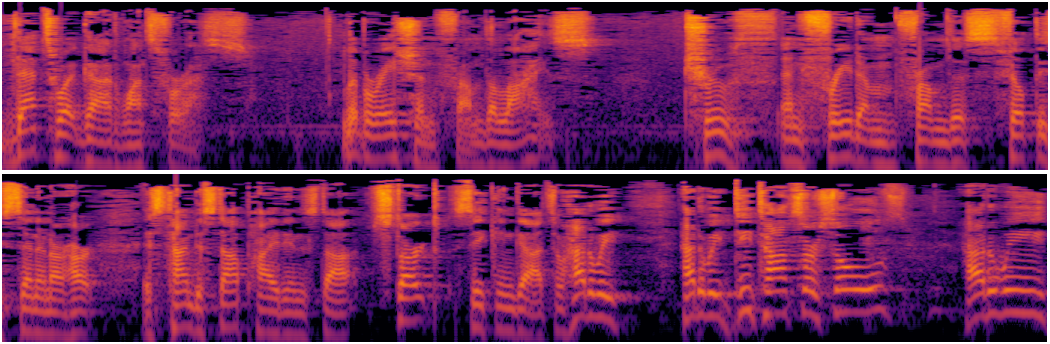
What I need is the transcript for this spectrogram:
that's what God wants for us. liberation from the lies, truth, and freedom from this filthy sin in our heart. It's time to stop hiding and stop, start seeking God. So how do we, how do we detox our souls? How do we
